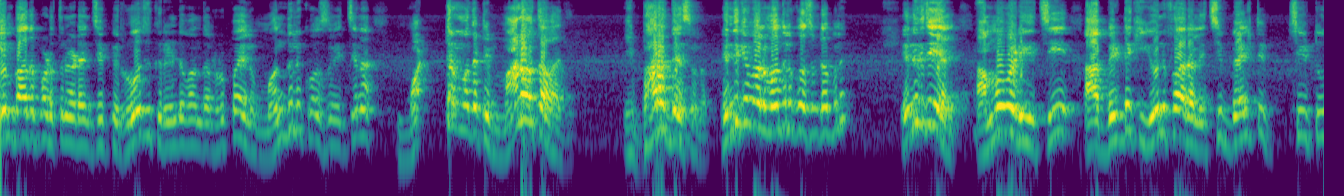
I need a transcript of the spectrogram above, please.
ఏం బాధపడుతున్నాడు అని చెప్పి రోజుకు రెండు వందల రూపాయలు మందుల కోసం ఇచ్చిన మొట్టమొదటి మానవతావాది ఈ భారతదేశంలో. ఎందుకు ఇవ్వాలి మందుల కోసం డబ్బులు? ఎందుకు చేయాలి? అమ్మఒడి ఇచ్చి ఆ బిడ్డకి యూనిఫారాలు ఇచ్చి బెల్ట్ ఇచ్చి టూ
